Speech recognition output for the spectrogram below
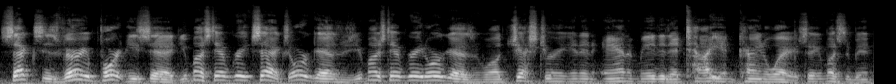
Sex is very important, he said. You must have great sex, orgasms. You must have great orgasms while gesturing in an animated Italian kind of way. So he must have been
